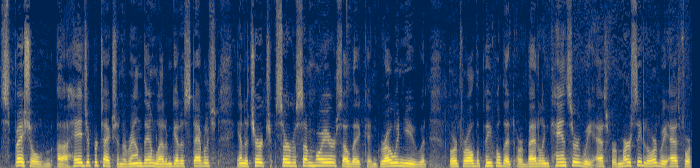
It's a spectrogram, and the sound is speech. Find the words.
special uh, hedge of protection around them. Let them get established in a church service somewhere so they can grow in you. And Lord, for all the people that are battling cancer, we ask for mercy. Lord, we ask for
